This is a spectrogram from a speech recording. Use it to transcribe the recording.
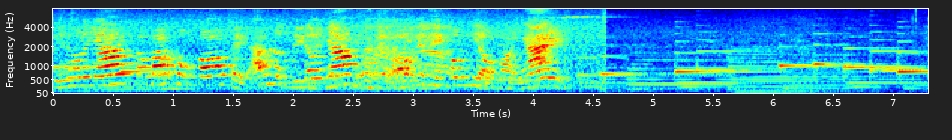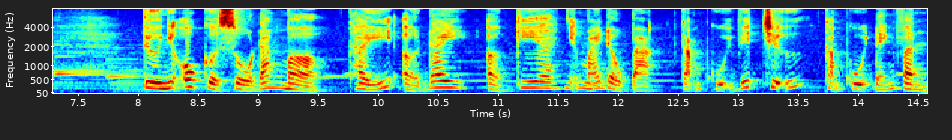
thế thôi nhá các bác không có phải áp lực gì đâu nhá có cái gì không hiểu hỏi ngay Từ những ô cửa sổ đang mở, thấy ở đây, ở kia những mái đầu bạc cặm cụi viết chữ, cặm cụi đánh vần.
